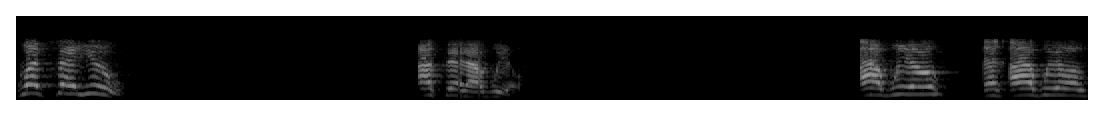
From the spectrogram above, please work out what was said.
What say you? I said, I will. I will, and I will.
